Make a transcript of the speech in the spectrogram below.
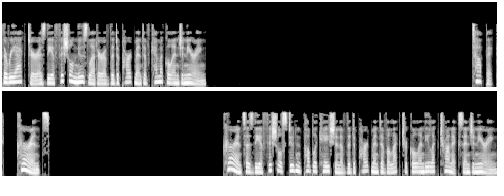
The Reactor is the official newsletter of the Department of Chemical Engineering. Currents Currents is the official student publication of the Department of Electrical and Electronics Engineering.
